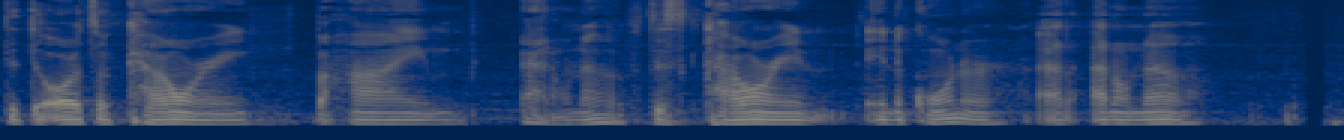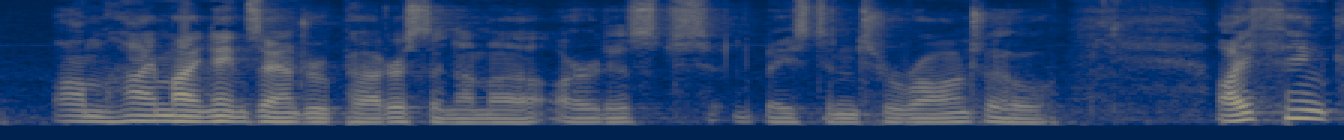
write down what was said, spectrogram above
that the arts are cowering behind, I don't know, just cowering in the corner. I, I don't know. Um, hi, my name's Andrew Patterson. I'm an artist based in Toronto. I think,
